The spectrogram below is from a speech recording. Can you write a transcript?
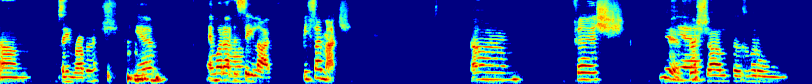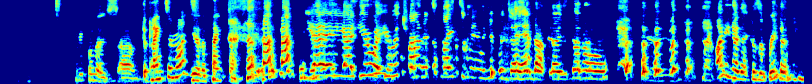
Um, seen rubbish. Yeah. And what other Um, sea life? Be so much. Um, Fish, yeah, Yeah. fish. Uh, those little, what do you call those? Um, the plankton ones. yeah, the plankton. Yeah. Yay! I knew what you were trying to explain to me when you put your hand up. Those little. yeah, yeah. I only know that because of Brendan.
